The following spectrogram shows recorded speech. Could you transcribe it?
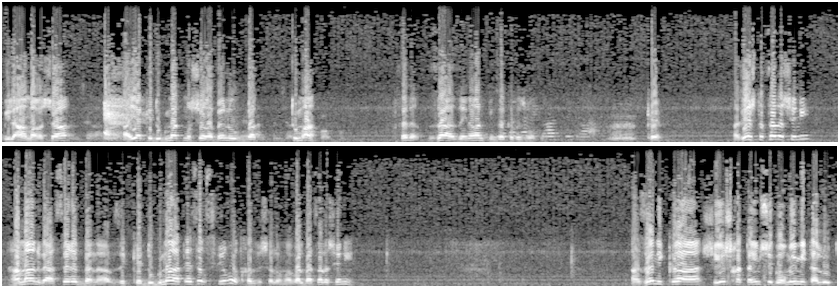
בלעם הרשע היה כדוגמת משה רבנו בטומאה. בסדר? זה, זה אינרנטים, זה הקדוש ברוך הוא. כן. אז יש את הצד השני. המן ועשרת בניו זה כדוגמת עשר ספירות, חז ושלום, אבל בצד השני. אז זה נקרא שיש חטאים שגורמים התעלות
